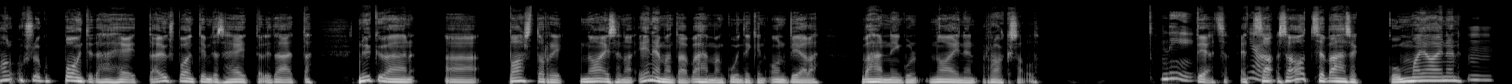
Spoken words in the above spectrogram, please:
onko sulla joku pointti tähän heittää? Yksi pointti, mitä se heitti, oli tämä, että nykyään ää, pastori naisena enemmän tai vähemmän kuitenkin on vielä vähän niin kuin nainen raksalla. Niin. Tiedätkö? Että sä, sä oot se vähän se kummajainen, Mm.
